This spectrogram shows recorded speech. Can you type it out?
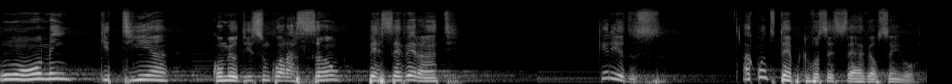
Um homem que tinha, como eu disse, um coração perseverante. Queridos, há quanto tempo que você serve ao Senhor?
